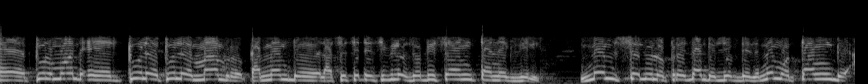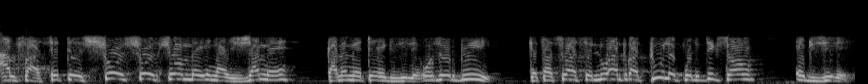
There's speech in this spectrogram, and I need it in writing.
euh, tout le monde et tous les, membres quand même de la société civile aujourd'hui sont en exil. Même celui, le président de l'IFDZ, même au temps de Alpha, c'était chaud, chaud, chaud, mais il n'a jamais quand même été exilé. Aujourd'hui, que ce soit celui, en tout cas, tous les politiques sont exilés.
